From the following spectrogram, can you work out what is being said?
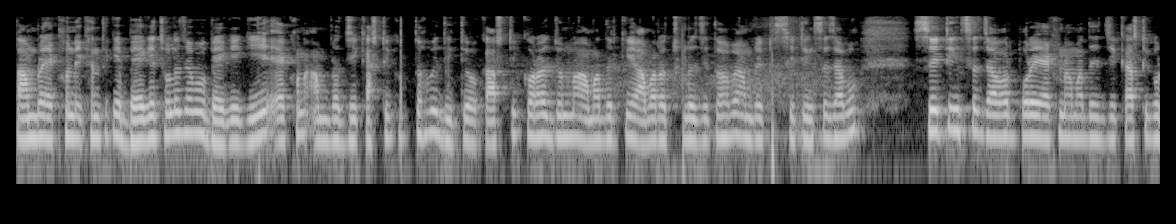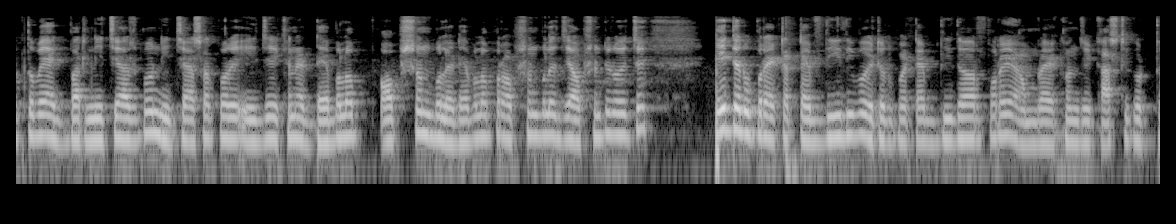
তো আমরা এখন এখান থেকে ব্যাগে চলে যাব। ব্যাগে গিয়ে এখন আমরা যে কাজটি করতে হবে, দ্বিতীয় কাজটি করার জন্য আমাদেরকে আবারও চলে যেতে হবে। আমরা একটু সেটিংসে যাব। সেটিংসে যাওয়ার পরে এখন আমাদের যে কাজটি করতে হবে, একবার নিচে আসব। নিচে আসার পরে এই যে এখানে ডেভেলপ অপশন বলে ডেভেলপার অপশন বলে যে অপশনটি রয়েছে, এটার উপরে একটা ট্যাব দিয়ে দিব। এটার উপরে ট্যাব দিয়ে দেওয়ার পরে আমরা এখন যে কাজটি করতে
